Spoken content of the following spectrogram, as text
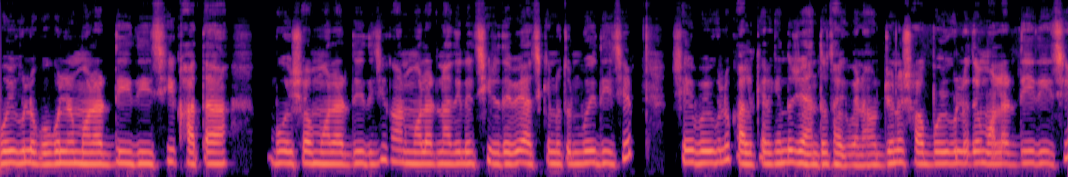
বইগুলো গুগলের মলার দিয়ে দিয়েছি। খাতা বই সব মলাট দিয়ে দিয়েছি। কারণ মলাট না দিলে ছিঁড়ে দেবে। আজকে নতুন বই দিয়েছে। সেই বইগুলো কালকে আর কিন্তু জ্যান্ত থাকবে না। ওর জন্য সব বইগুলোতে মলাট দিয়ে দিয়েছি।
